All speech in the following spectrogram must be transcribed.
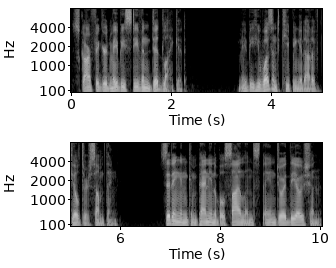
Scar figured maybe Stephen did like it. Maybe he wasn't keeping it out of guilt or something. Sitting in companionable silence, they enjoyed the ocean.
